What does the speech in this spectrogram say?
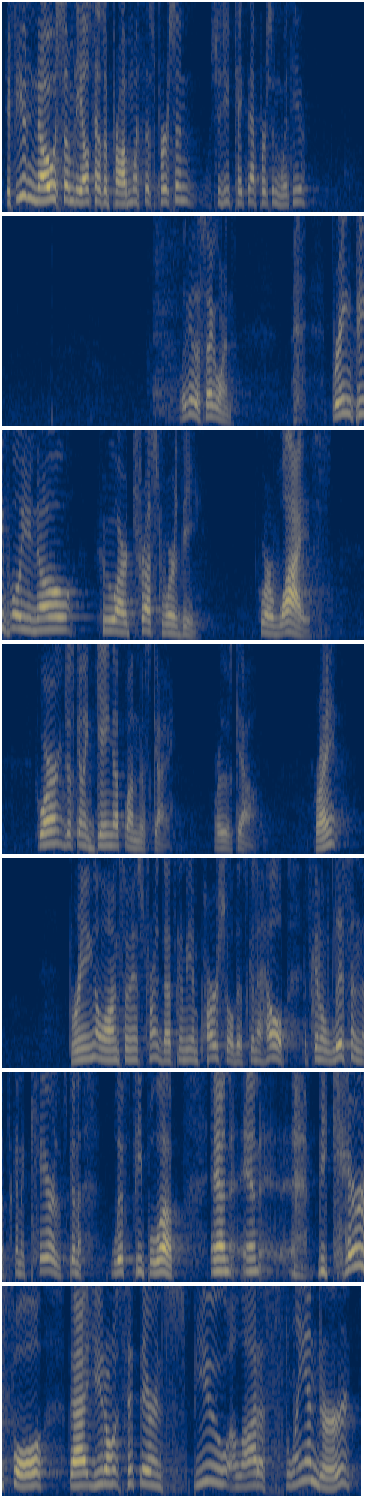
if you know somebody else has a problem with this person, should you take that person with you? Look at the second one. Bring people you know who are trustworthy, who are wise, who aren't just going to gang up on this guy or this gal, right? Bring along someone that's. That's going to be impartial. That's going to help. That's going to listen. That's going to care. That's going to lift people up. And and be careful that you don't sit there and spew a lot of slander.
